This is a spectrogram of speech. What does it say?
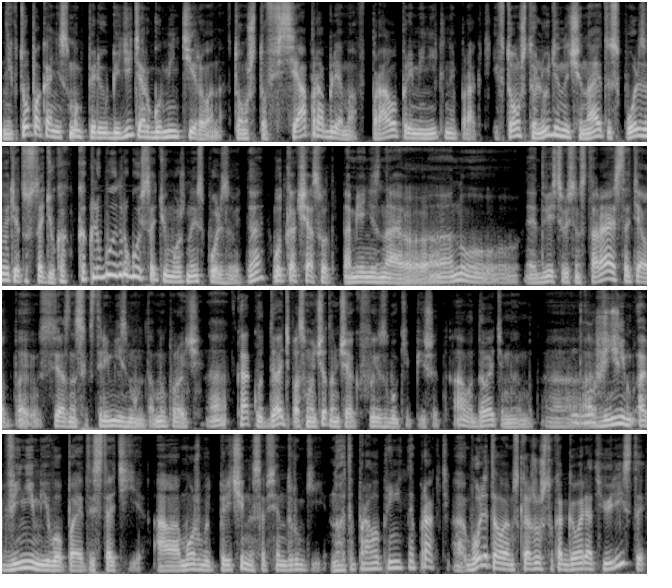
никто пока не смог переубедить аргументированно в том, что вся проблема в правоприменительной практике. И в том, что люди начинают использовать эту статью, как, как любую другую статью можно использовать. Да? Вот как сейчас, вот, там, я не знаю, э, ну, 282 статья, вот, э, связана с экстремизмом там, и прочее. Да? Как вот, давайте посмотрим, что там человек в Фейсбуке пишет. А вот давайте мы ему, э, обвиним, обвиним его по этой статье. А может быть, причины совсем другие. Но это правоприменительная практика. А Более того, я вам скажу, что, как говорят юристы,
